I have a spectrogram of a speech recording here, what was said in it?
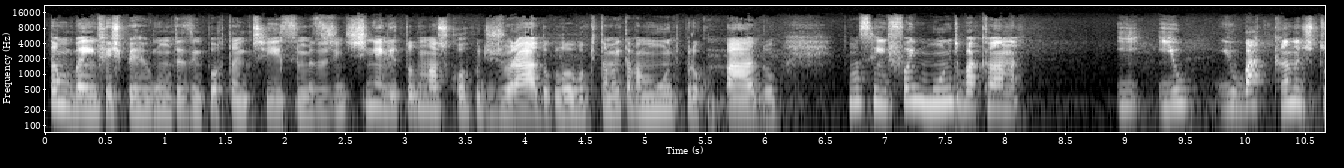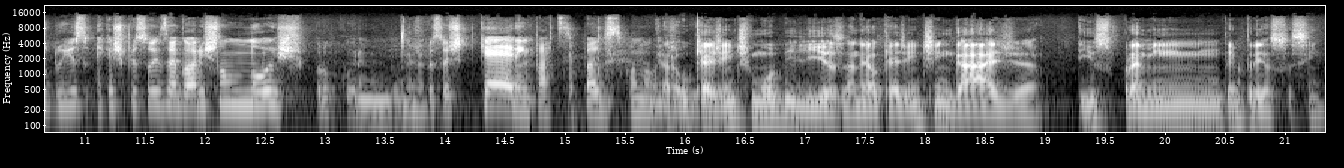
Também fez perguntas importantíssimas. A gente tinha ali todo o nosso corpo de jurado, o Globo, que também estava muito preocupado. Então, assim, foi muito bacana. E, e, o, e o bacana de tudo isso é que as pessoas agora estão nos procurando. As pessoas querem participar disso conosco. É. Cara, o que a gente mobiliza, né? O que a gente engaja, isso para mim não tem preço, assim.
